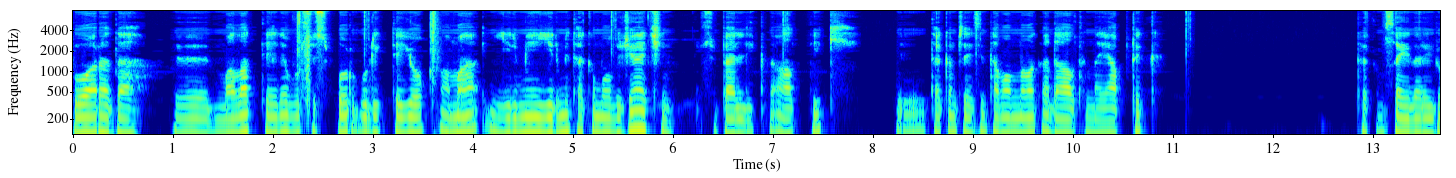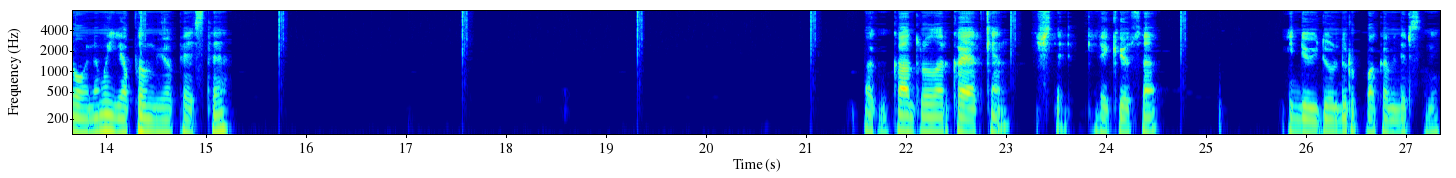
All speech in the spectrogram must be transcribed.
Bu arada e, Malatya ile Bursaspor bu ligde yok ama 20'ye 20 takım olacağı için Süper Lig ve Alt Lig e, takım sayısını tamamlamak adı altında yaptık. Takım sayılarıyla oynama yapılmıyor PES'te. Bakın kadrolar kayarken işte gerekiyorsa videoyu durdurup bakabilirsiniz.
